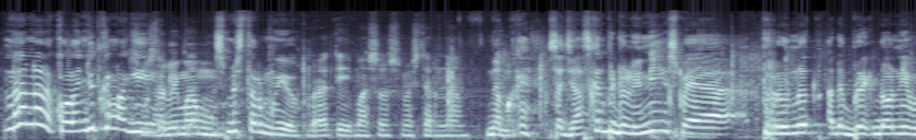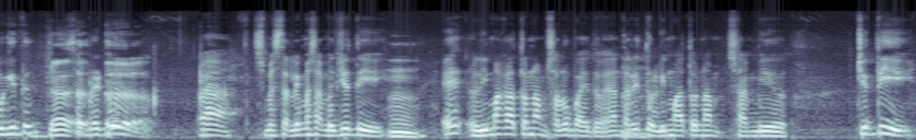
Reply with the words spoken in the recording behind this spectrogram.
nah, nah, kau lanjutkan lagi. Semester limamu. Semestermu yuk. Berarti masuk semester 6. Nah makanya saya jelaskan peduli ini supaya terunut ada breakdownnya begitu. Ya, Saya breakdown. Nah semester 5 sambil cuti. Hmm. Eh 5 atau 6 saya lupa itu. Antara itu 5 atau 6 sambil cuti.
